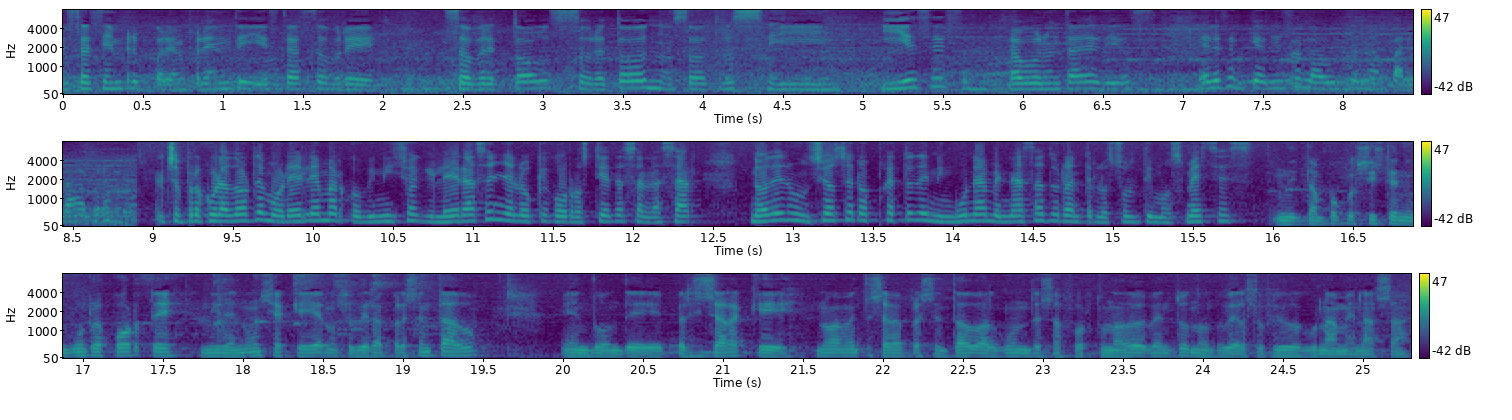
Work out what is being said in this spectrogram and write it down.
está siempre por enfrente y está sobre, sobre todos, sobre todos nosotros y, y es eso, la voluntad de Dios. Él es el que dice la última palabra. El subprocurador de Morelia, Marco Vinicio Aguilera, señaló que Gorrostieta Salazar no denunció ser objeto de ninguna amenaza durante los últimos meses. Ni tampoco existe ningún reporte ni denuncia que ella nos hubiera presentado en donde precisara que nuevamente se había presentado algún desafortunado evento donde hubiera sufrido alguna amenaza.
